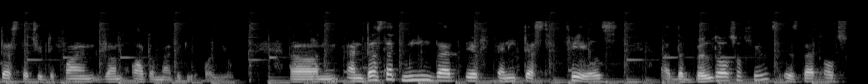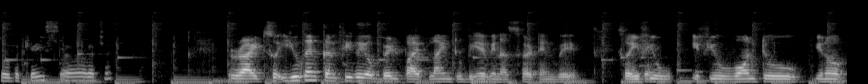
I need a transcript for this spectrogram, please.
tests that you define run automatically for you. Um, and does that mean that if any test fails, uh, the build also fails? Is that also the case, uh, Rachit? Right. So you can configure your build pipeline to behave in a certain way. So if you if you want to you know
